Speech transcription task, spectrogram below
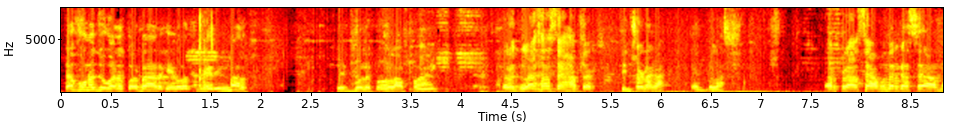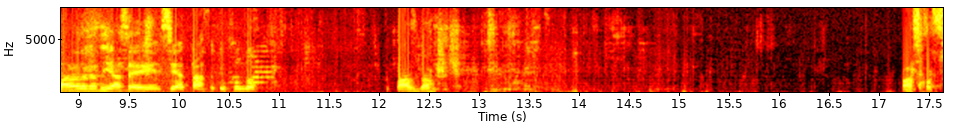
এটা ফোনে যোগাযোগ করবেন আর কি, এগুলো তো মেরিন মাল। রেট বলে কোনো লাভ হয় তারপর গ্লাস আছে হাতের, তিনশো টাকা এক গ্লাস তারপরে আছে আমাদের কাছে আমাদের কাছে ইয়ে আছে, এই চেয়ারটা আছে, খুব সুন্দর। পাঁচ দাও পাস করছ?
